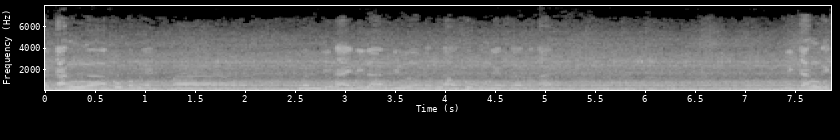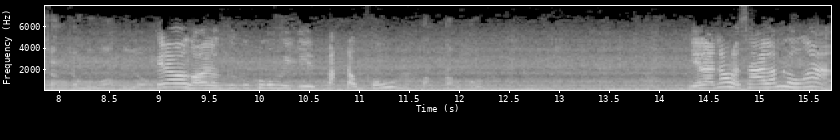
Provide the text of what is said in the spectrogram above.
à, chân ờ, khu công nghiệp mà mình dưới này đi lên vừa đụng đầu khu công nghiệp rồi nó tới. Chân cây xăng số 11 đi vô. Cái đó gọi là khu, công nghiệp gì? Bắc đồng phú hả? bắt đầu phú. Vậy là nó là xa lắm luôn á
